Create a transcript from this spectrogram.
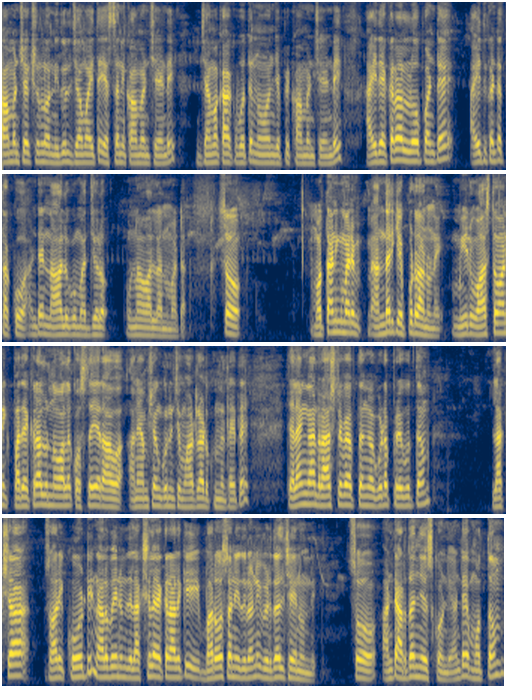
కామెంట్ సెక్షన్లో నిధులు జమ అయితే ఎస్ అని కామెంట్ చేయండి. జమ కాకపోతే నో అని చెప్పి కామెంట్ చేయండి. ఐదు ఎకరాల లోపు అంటే ఐదు కంటే తక్కువ అంటే నాలుగు మధ్యలో ఉన్న వాళ్ళు అనమాట సో మొత్తానికి మరి అందరికీ ఎప్పుడు రానున్నాయి? మీరు వాస్తవానికి పది ఎకరాలు ఉన్న వాళ్ళకి వస్తాయో రావా అనే అంశం గురించి మాట్లాడుకున్నట్టయితే తెలంగాణ రాష్ట్ర వ్యాప్తంగా కూడా ప్రభుత్వం లక్ష సారీ కోటి నలభై ఎనిమిది లక్షల ఎకరాలకి భరోసా నిధులను విడుదల చేయనుంది. సో అంటే అర్థం చేసుకోండి. అంటే మొత్తం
